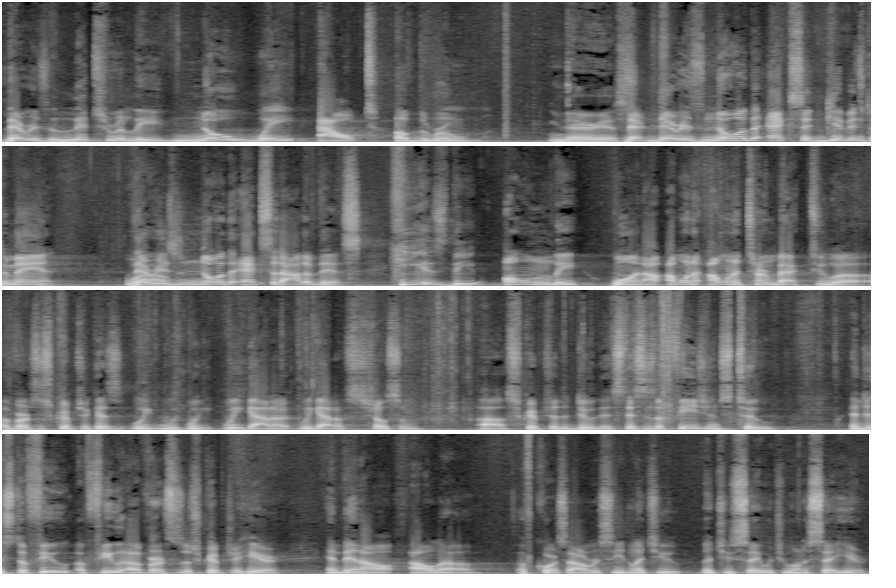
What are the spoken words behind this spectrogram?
there is literally no way out of the room. There is. There, there is no other exit given to man. Wow. There is no other exit out of this. He is the only one. I want to I want to turn back to a, a verse of scripture because we, we, we gotta we gotta show some uh, scripture to do this. This is Ephesians two, and just a few a few uh, verses of scripture here, and then I'll I'll uh, of course I'll recede and let you let you say what you want to say here.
